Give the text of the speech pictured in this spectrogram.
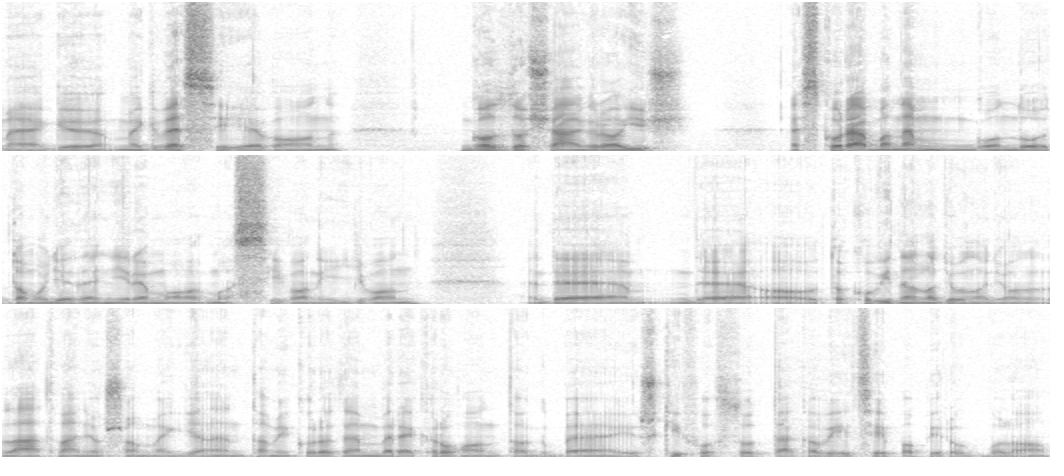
meg, meg veszélye van gazdaságra is, ezt korábban nem gondoltam, hogy ez ennyire ma, masszívan így van, de, de a, ott a Covid-nál nagyon-nagyon látványosan megjelent, amikor az emberek rohantak be, és kifosztották a WC papírokból a,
